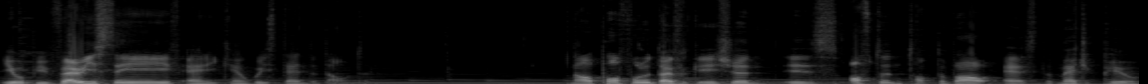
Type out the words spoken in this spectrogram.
it will be very safe and it can withstand the downturn. Now, portfolio diversification is often talked about as the magic pill.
